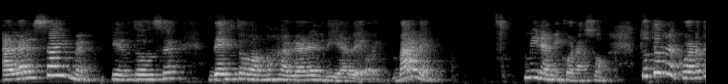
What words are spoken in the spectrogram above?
al Alzheimer. Y entonces de esto vamos a hablar el día de hoy, ¿vale? Mira mi corazón, ¿tú te recuerdas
